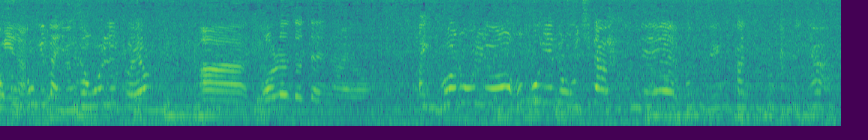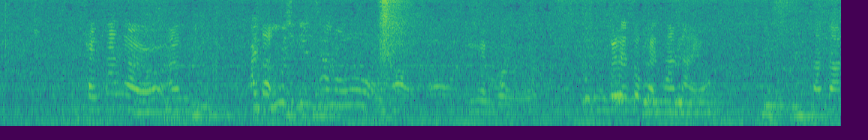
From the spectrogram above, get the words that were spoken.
거기다 영상 올릴 거예요? 아, 올려도 되나요? 아니 뭘 올려? 홍콩에도 오지도 않는데 무슨 외국까지 그러냐? 괜찮아요. 아니 무엇이 괜찮아? 이게 뭐예요? 그래서 괜찮아요. 짜잔.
